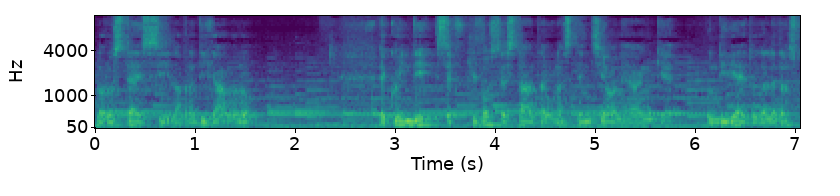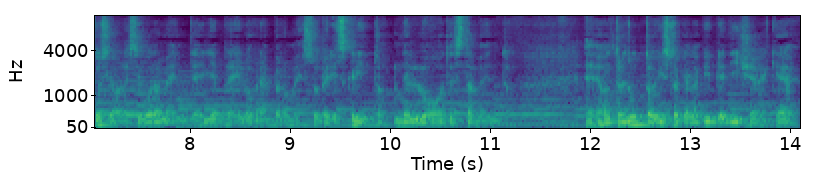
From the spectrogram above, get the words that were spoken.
loro stessi la praticavano e quindi se ci fosse stata un'astensione anche un divieto dalla trasfusione sicuramente gli ebrei lo avrebbero messo per iscritto nel Nuovo Testamento. Eh, oltretutto, visto che la Bibbia dice che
